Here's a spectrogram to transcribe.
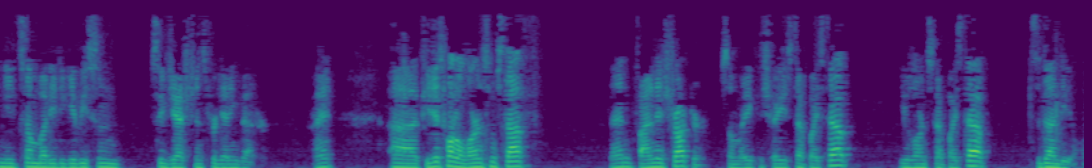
you need somebody to give you some suggestions for getting better, right? Uh, if you just want to learn some stuff, then find an instructor. Somebody can show you step by step you learn step by step. It's a done deal.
